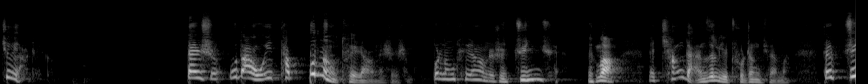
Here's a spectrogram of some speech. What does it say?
就要这个。但是吴大维他不能退让的是什么？不能退让的是军权，对吧？那枪杆子里出政权嘛。但军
